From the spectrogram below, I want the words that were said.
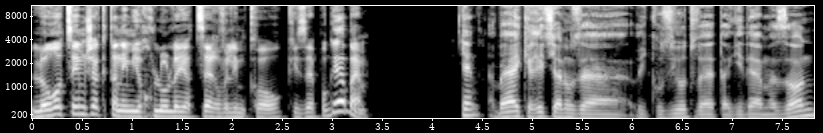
לא רוצים שהקטנים יוכלו לייצר ולמכור, כי זה פוגע בהם. כן, הבעיה העיקרית שלנו זה הריכוזיות ותאגידי המזון,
